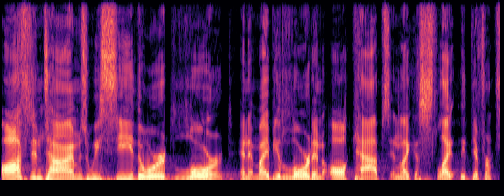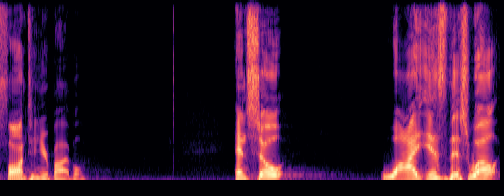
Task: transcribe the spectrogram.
Oftentimes, we see the word Lord, and it might be Lord in all caps in like a slightly different font in your Bible. And so, why is this? Well,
